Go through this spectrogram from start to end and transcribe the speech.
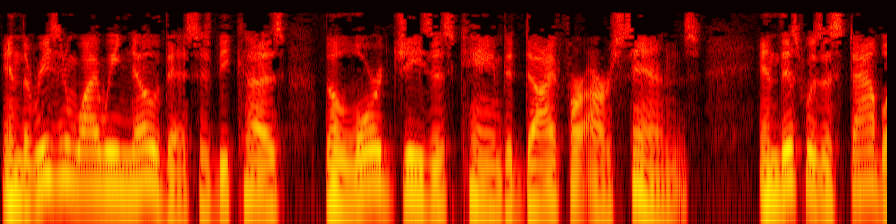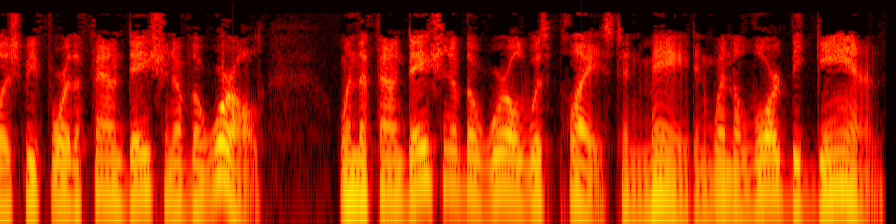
And the reason why we know this is because the Lord Jesus came to die for our sins, and this was established before the foundation of the world when the foundation of the world was placed and made, and when the Lord began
